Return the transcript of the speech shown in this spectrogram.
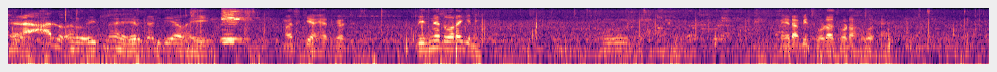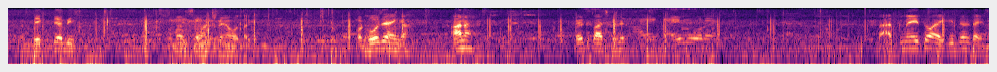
रोहितनं हेअरकट दिया भाई. मस्त किया हेअरकट बिझनेस हो रहा कि नहीं? मेरा भी थोड़ा थोड़ा होता है. देखते अभी. समझ समझ में होता कि नहीं. और हो जाएगा। आना। वेट पाँच मिनट। टाइम हो रहा है सात में ही तो है किधर टाइम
